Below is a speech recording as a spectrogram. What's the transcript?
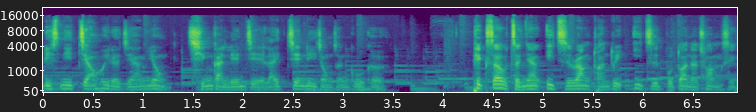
迪士尼教会了怎样用情感连接来建立忠诚顾客，Pixar 怎样一直让团队一直不断的创新。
